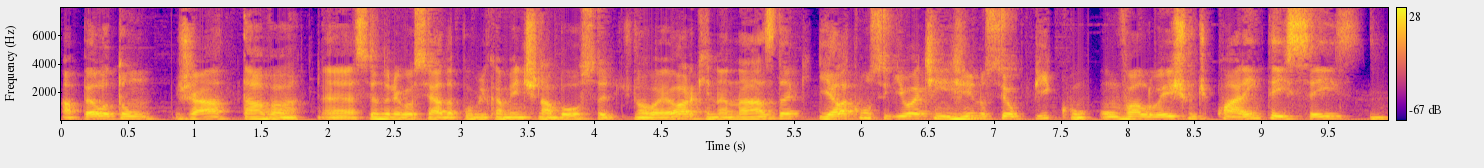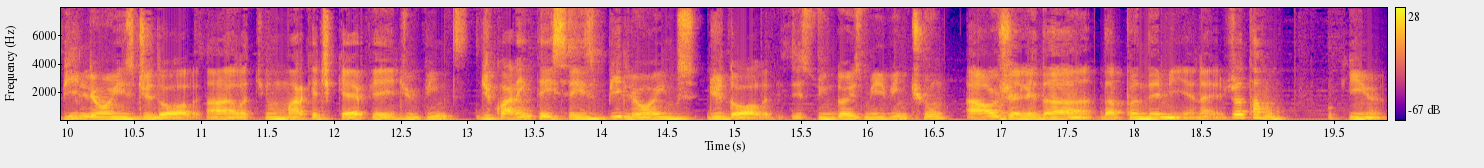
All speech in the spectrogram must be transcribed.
a Peloton já estava é, sendo negociada publicamente na Bolsa de Nova York, na Nasdaq, e ela conseguiu atingir no seu pico um valuation de 46 bilhões de dólares. Tá? Ela tinha um market cap aí de, 20, de 46 bilhões de dólares. Isso em 2021, auge ali da, da pandemia, né? Já estava pouquinho,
